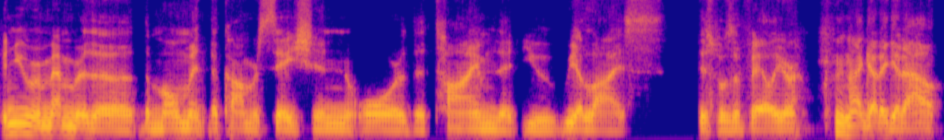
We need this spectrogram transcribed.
Can you remember the the moment, the conversation, or the time that you realize this was a failure and I got to get out?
